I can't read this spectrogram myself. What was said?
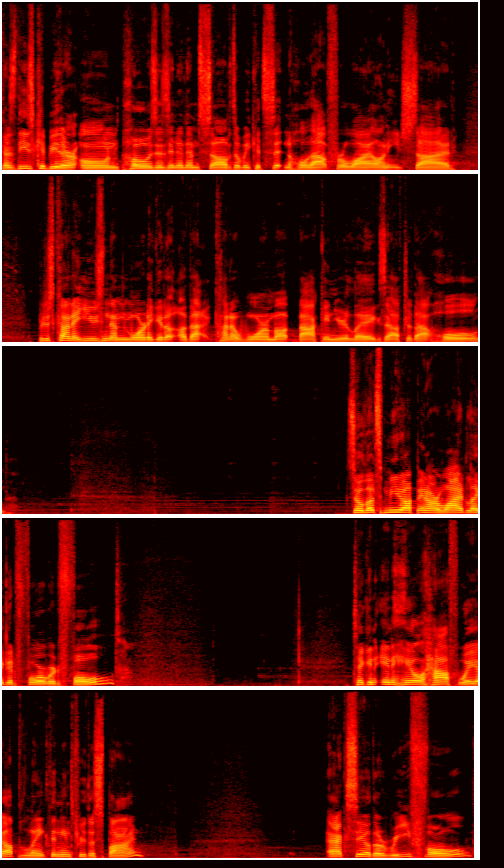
Because these could be their own poses into themselves that we could sit and hold out for a while on each side. But just kind of using them more to get a, a, that kind of warm up back in your legs after that hold. So let's meet up in our wide legged forward fold. Take an inhale halfway up, lengthening through the spine. Exhale to refold.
